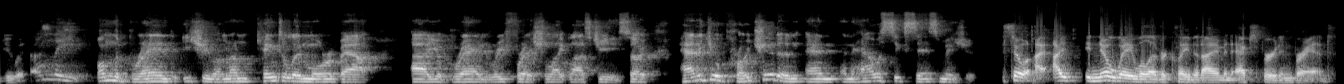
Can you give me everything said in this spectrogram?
do with us. On the on the brand issue, I mean, I'm keen to learn more about uh, your brand refresh late last year. So, how did you approach it, and and and how was success measured? So, I, I in no way will ever claim that I am an expert in brand.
